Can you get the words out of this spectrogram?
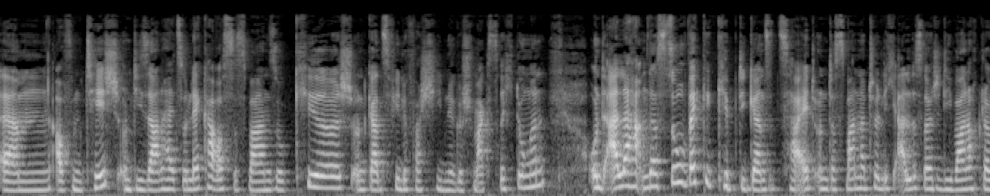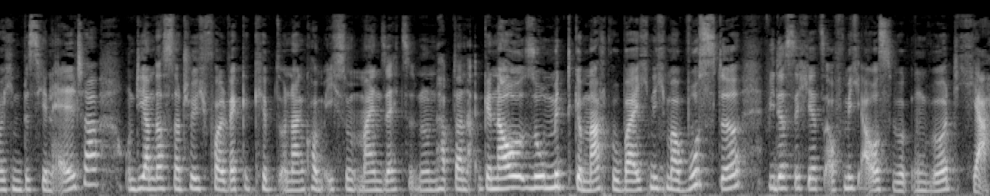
ähm, auf dem Tisch und die sahen halt so lecker aus. Das waren so Kirsch und ganz viele verschiedene Geschmacksrichtungen. Und alle haben das so weggekippt die ganze Zeit. Und das waren natürlich alles Leute, die waren auch, glaube ich, ein bisschen älter. Und die haben das natürlich voll weggekippt. Und dann komme ich so mit meinen 16 und habe dann genau so mitgemacht, wobei ich nicht mal wusste, wie das sich jetzt auf mich auswirken wird. Ja,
